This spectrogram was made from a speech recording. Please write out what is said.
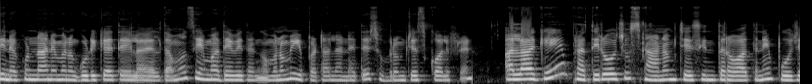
తినకుండానే మనం గుడికి అయితే ఎలా వెళ్తామో సేమ్ అదే విధంగా మనం ఈ పటాలను అయితే శుభ్రం చేసుకోవాలి ఫ్రెండ్స్. అలాగే ప్రతిరోజు స్నానం చేసిన తర్వాతనే పూజ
